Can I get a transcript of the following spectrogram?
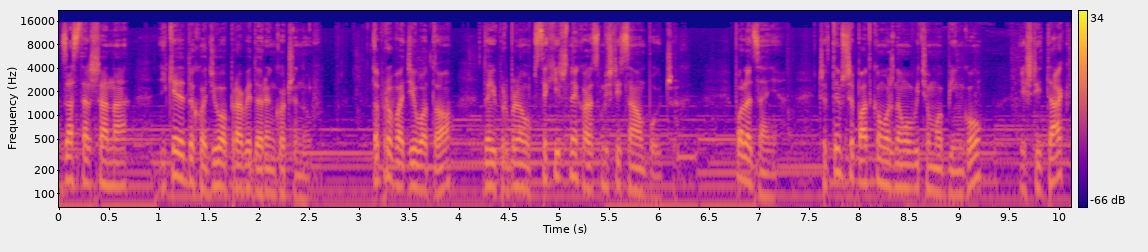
zastraszana i kiedy dochodziło prawie do rękoczynów. Doprowadziło to do jej problemów psychicznych oraz myśli samobójczych. Polecenie. Czy w tym przypadku można mówić o mobbingu? Jeśli tak,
